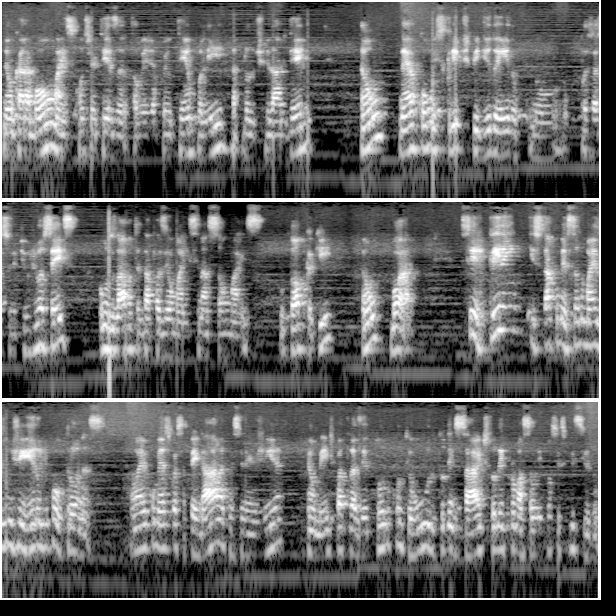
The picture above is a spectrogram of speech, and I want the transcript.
Ele é um cara bom, mas com certeza talvez já foi o tempo ali da produtividade dele. Então, né, como o script pedido aí no, no processo seletivo de vocês, vamos lá, vou tentar fazer uma ensinação mais utópica aqui. Então, bora! Reclinem que está começando mais um engenheiro de poltronas. Então aí eu começo com essa pegada, com essa energia, realmente para trazer todo o conteúdo, todo o insight, toda a informação que vocês precisam.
